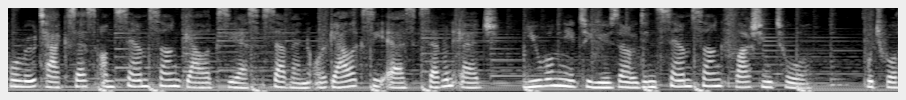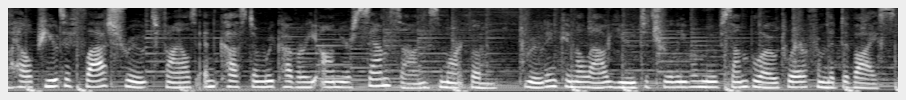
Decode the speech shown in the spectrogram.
For root access on Samsung Galaxy S7 or Galaxy S7 Edge, you will need to use Odin Samsung Flashing Tool, which will help you to flash root files and custom recovery on your Samsung smartphone. Rooting can allow you to truly remove some bloatware from the device,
